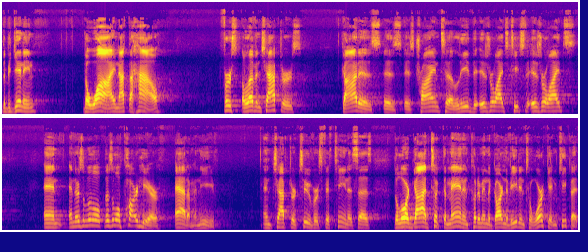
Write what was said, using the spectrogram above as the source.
the beginning, the why, not the how. First 11 chapters, God is, is, is trying to lead the Israelites, teach the Israelites. And, and there's, a little, there's a little part here, Adam and Eve. In chapter 2, verse 15, it says, The Lord God took the man and put him in the Garden of Eden to work it and keep it.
